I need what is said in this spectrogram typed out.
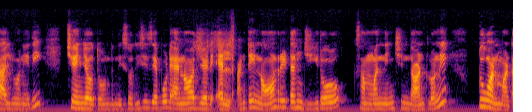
వాల్యూ అనేది చేంజ్ అవుతూ ఉంటుంది. So this is about NRZ L అంటే నాన్ రిటర్న్ జీరో సంబంధించిన దాంట్లోనే టూ అనమాట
